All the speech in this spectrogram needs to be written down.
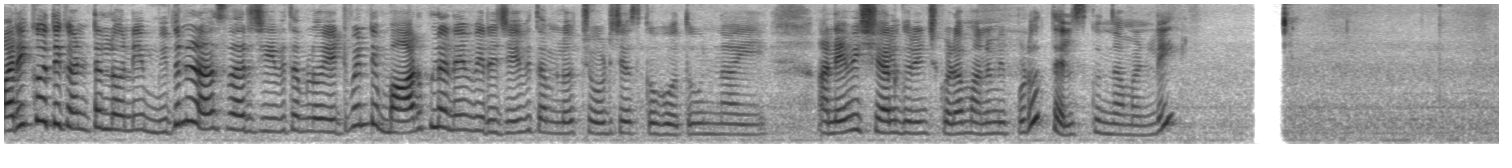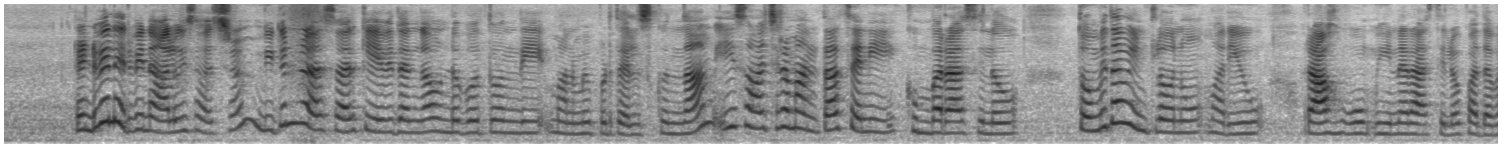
మరికొద్ది గంటల్లోనే మిథున రాశి వారి జీవితంలో ఎటువంటి మార్పులు అనేవి వీరి జీవితంలో చోటు చేసుకోబోతూ ఉన్నాయి? అనే విషయాల గురించి కూడా మనం ఇప్పుడు తెలుసుకుందామండి. రెండు వేల ఇరవై నాలుగు సంవత్సరం మిథున రాశి వారికి ఏ విధంగా ఉండబోతోంది? మనం ఇప్పుడు తెలుసుకుందాం. ఈ సంవత్సరం అంతా శని కుంభరాశిలో తొమ్మిదవ ఇంట్లోనూ మరియు రాహువు మీనరాశిలో పదవ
